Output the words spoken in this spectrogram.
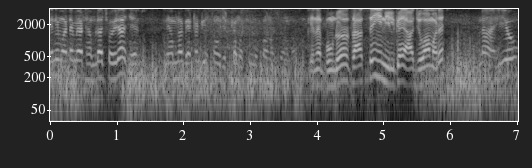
એની માટે મેં આ ઠંભલા ચોર્યા છે ને હમણાં બે ત્રણ દિવસમાં હું ઝટકા મશીન મૂકવાનો છું આમાં કે ને ભૂંડોનો ત્રાસ છે એ નીલગાય? આ જોવા મળે? ના એવું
